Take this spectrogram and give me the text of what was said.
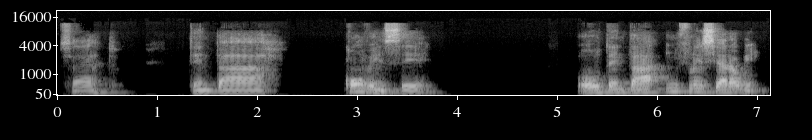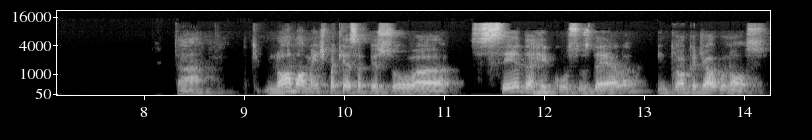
certo? Tentar convencer ou tentar influenciar alguém, tá? Normalmente para que essa pessoa ceda recursos dela em troca de algo nosso.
